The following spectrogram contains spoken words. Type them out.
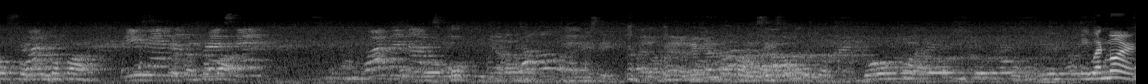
Three men present. One man absent. Okay, one more.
